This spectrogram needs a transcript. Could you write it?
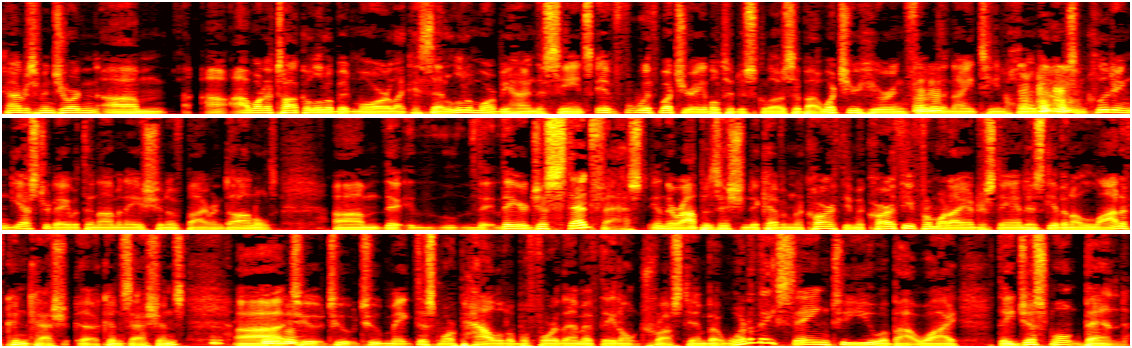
Congressman Jordan, um, I, I, want to talk a little bit more, like I said, a little more behind the scenes, if with what you're able to disclose about what you're hearing from mm-hmm. the 19 holdouts, including yesterday with the nomination of Byron Donald. Um, they, they, are just steadfast in their opposition to Kevin McCarthy. McCarthy, from what I understand, has given a lot of uh, concessions uh, mm-hmm. to to to make this more palatable for them if they don't trust him. But what are they saying to you about why they just won't bend?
